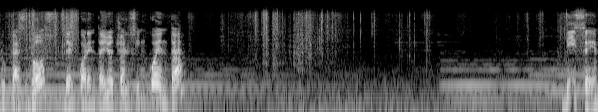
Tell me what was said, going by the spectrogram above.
Lucas 2 del 48 al 50. Dice,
